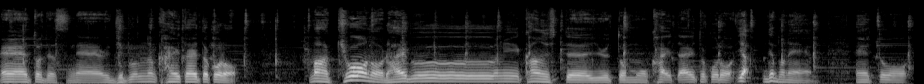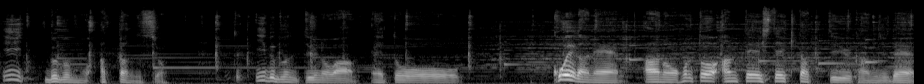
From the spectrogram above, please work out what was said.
えっとですね自分の変えたいところ。まあ今日のライブに関して言うともう変えたいところ。いやでもねえっ、ー、といい部分もあったんですよ。いい部分っていうのはえっ、ー、と声がねあの本当安定してきたっていう感じで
